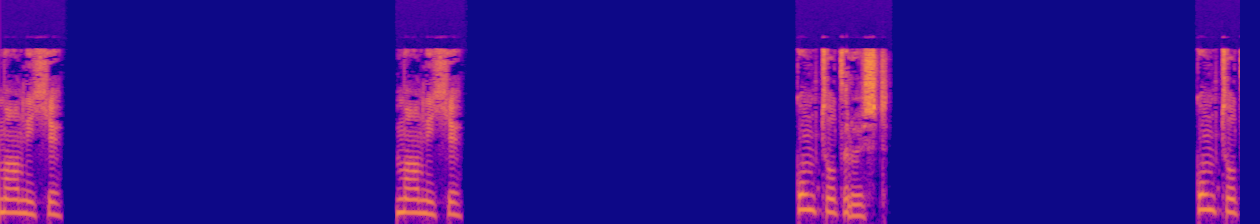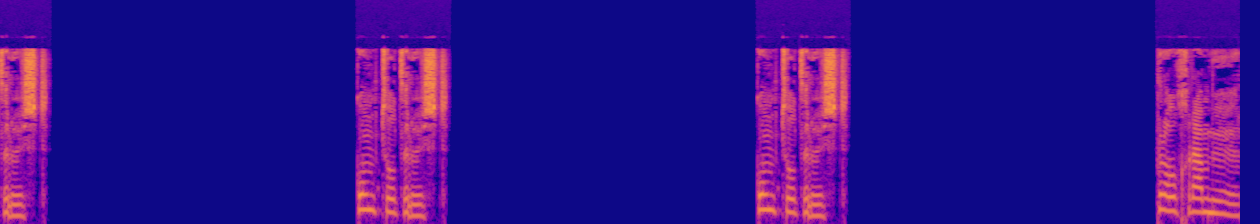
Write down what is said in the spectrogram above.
mannetje mannetje Kom tot rust. Kom tot rust. Kom tot rust. Kom tot rust. Programmeur.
